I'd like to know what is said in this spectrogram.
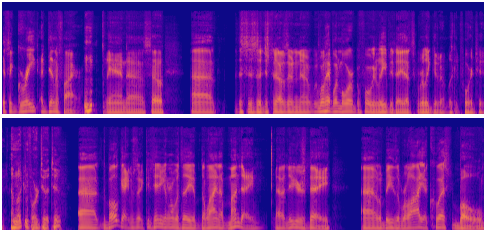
it's a great identifier. Mm-hmm. And uh, so, uh, this is uh, just another, and, uh, we'll have one more before we leave today. That's really good. I'm looking forward to. I'm looking forward to it too. Uh, the bowl games are continuing on with the the lineup Monday, uh, New Year's Day. Uh, will be the ReliaQuest Bowl.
